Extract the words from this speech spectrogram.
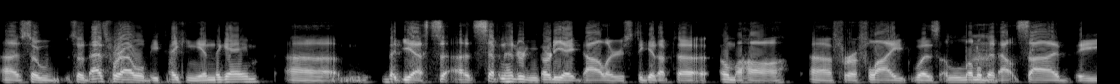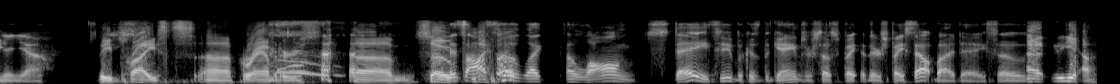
Uh, so so that's where I will be taking in the game. Um, but yes, uh, seven hundred and thirty-eight dollars to get up to Omaha uh, for a flight was a little Mm. bit outside the yeah, yeah. The price uh, parameters. um, so It's also like a long stay too because the games are so spa- they're spaced out by a day. So Uh, yeah,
